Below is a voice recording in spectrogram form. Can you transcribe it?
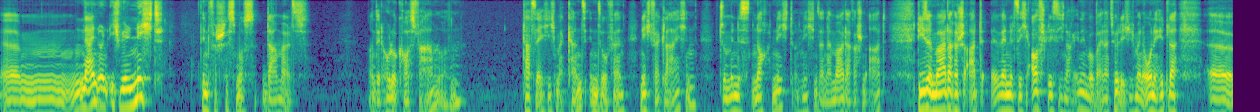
Ähm, nein, und ich will nicht den Faschismus damals und den Holocaust verharmlosen tatsächlich, man kann es insofern nicht vergleichen, zumindest noch nicht und nicht in seiner mörderischen Art. Diese mörderische Art wendet sich ausschließlich nach innen, wobei natürlich, ich meine, ohne Hitler äh,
